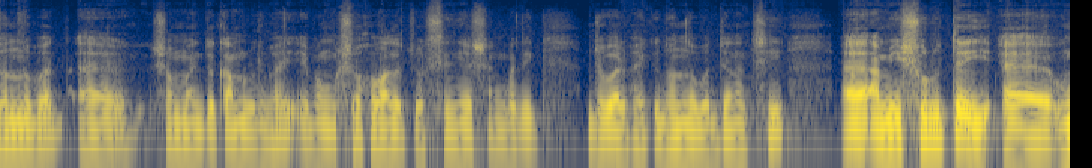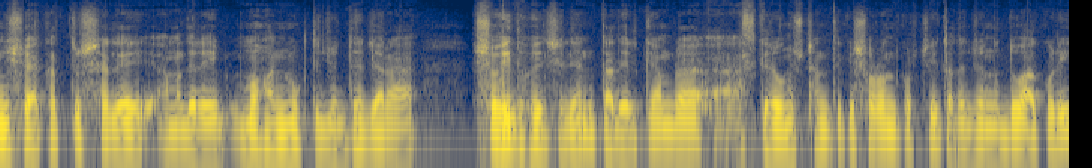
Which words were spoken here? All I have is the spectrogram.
ধন্যবাদ। সম্মানিত কামরুল ভাই এবং সহ আলোচক সিনিয়র সাংবাদিক জোবাল ভাইকে ধন্যবাদ জানাচ্ছি। আমি শুরুতেই উনিশশো একাত্তর সালে আমাদের এই মহান মুক্তিযুদ্ধে যারা শহীদ হয়েছিলেন, তাদেরকে আমরা আজকের অনুষ্ঠান থেকে স্মরণ করছি, তাদের জন্য দোয়া করি।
